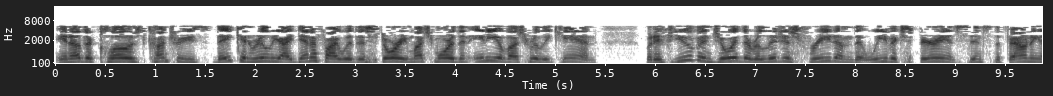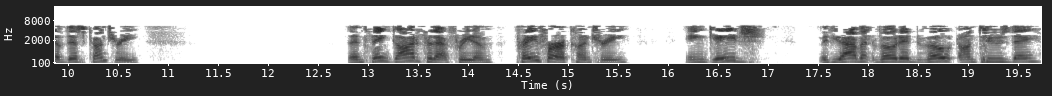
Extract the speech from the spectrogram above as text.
in other closed countries, they can really identify with this story much more than any of us really can. But if you've enjoyed the religious freedom that we've experienced since the founding of this country, then thank God for that freedom. Pray for our country. Engage. If you haven't voted, vote on Tuesday.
